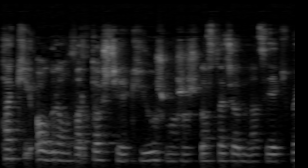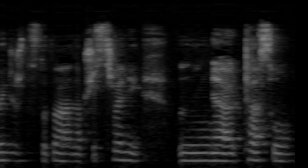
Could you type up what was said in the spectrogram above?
taki ogrom wartości, jaki już możesz dostać od nas, jaki będziesz dostawała na przestrzeni mm, czasu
